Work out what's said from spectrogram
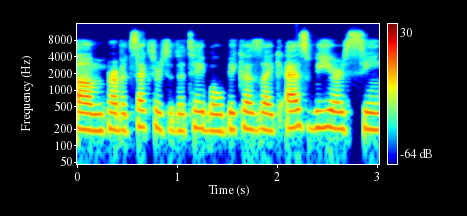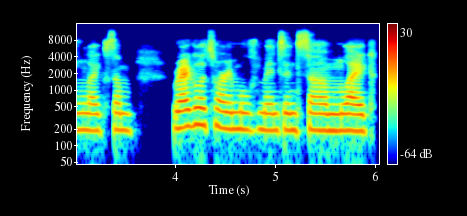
um, private sector to the table because, like, as we are seeing like some regulatory movements and some like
